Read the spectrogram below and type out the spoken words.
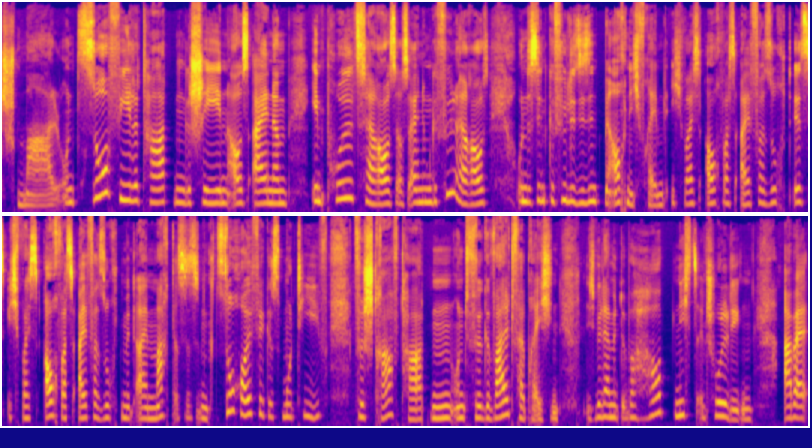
schmal. Und so viele Taten geschehen aus einem Impuls heraus, aus einem Gefühl heraus. Und es sind Gefühle, die sind mir auch nicht fremd. Ich weiß auch, was Eifersucht ist. Ich weiß auch, was Eifersucht mit einem macht. Das ist ein so häufiges Motiv für Straftaten und für Gewaltverbrechen. Ich will damit überhaupt nichts entschuldigen. Aber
